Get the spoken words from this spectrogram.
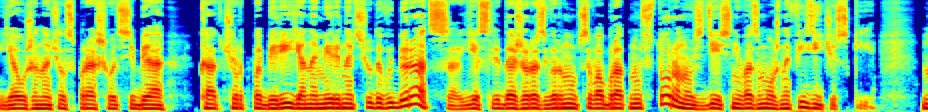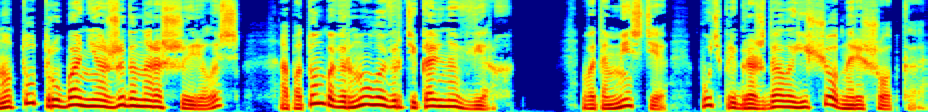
Я уже начал спрашивать себя, как, черт побери, я намерен отсюда выбираться, если даже развернуться в обратную сторону здесь невозможно физически? Но тут труба неожиданно расширилась, а потом повернула вертикально вверх. В этом месте путь преграждала еще одна решетка,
